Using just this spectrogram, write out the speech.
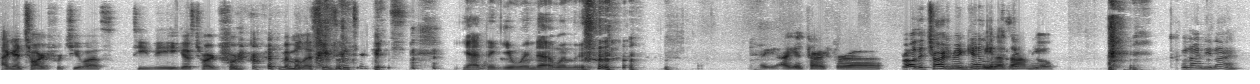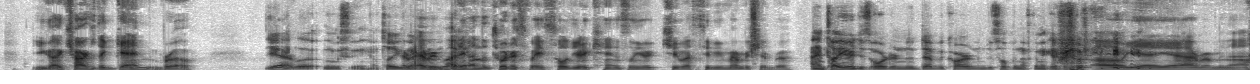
I get charged for Chivas TV. He gets charged for MLS season tickets. yeah, I think you win that one, Luis. I, I get charged for uh, Bro, they charged me again. Vila like two ago. Two ninety nine. you got charged again, bro. Yeah, look, let me see. I'll tell you exactly. Everybody on the Twitter space told you to cancel your Chivas TV membership, bro. I didn't tell you I just ordered a new debit card and I'm just hoping that's gonna get rid of it. Oh yeah, yeah, I remember now.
